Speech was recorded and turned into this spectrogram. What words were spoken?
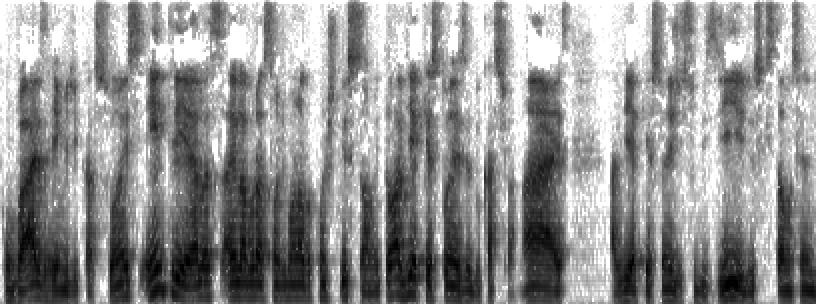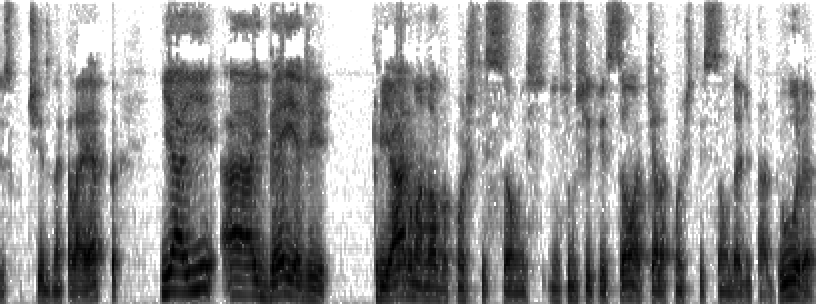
com várias reivindicações, entre elas a elaboração de uma nova Constituição. Então, havia questões educacionais, havia questões de subsídios que estavam sendo discutidos naquela época, e aí a ideia de criar uma nova Constituição em substituição àquela Constituição da ditadura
